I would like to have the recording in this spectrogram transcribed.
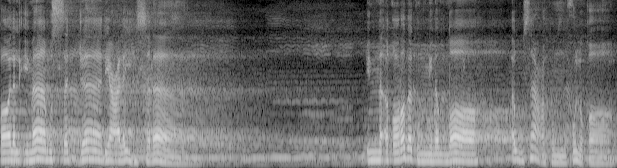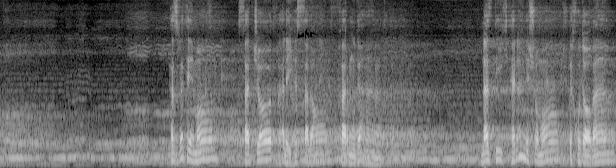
قال الإمام السجاد عليه السلام. إن أقربكم من الله أوسعكم خلقا. حضرت امام سجاد علیه السلام فرموده اند نزدیکترین شما به خداوند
